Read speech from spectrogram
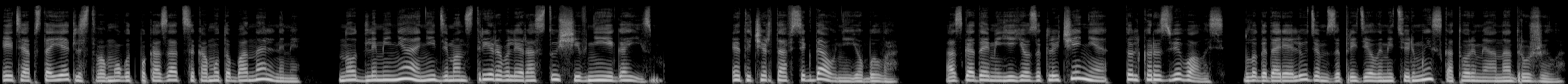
Эти обстоятельства могут показаться кому-то банальными, но для меня они демонстрировали растущий в ней эгоизм. Эта черта всегда у нее была, а с годами ее заключения только развивалась благодаря людям за пределами тюрьмы, с которыми она дружила.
